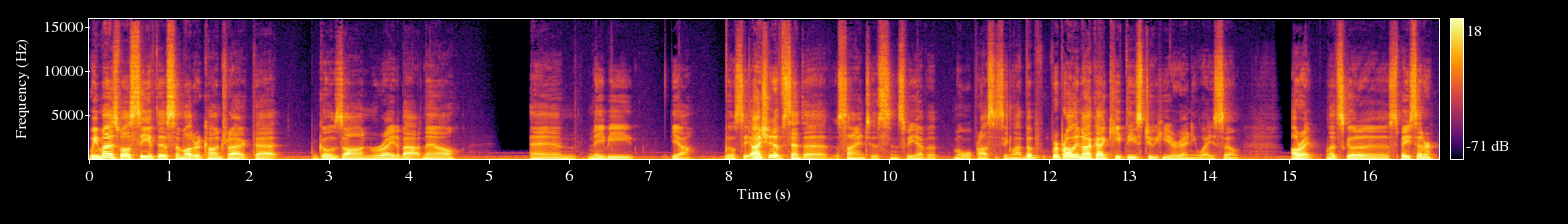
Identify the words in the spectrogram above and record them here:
we might as well see if there's some other contract that goes on right about now and maybe, yeah, we'll see. I should have sent a scientist since we have a mobile processing lab, but we're probably not going to keep these two here anyway, so. Alright, let's go to Space Center.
